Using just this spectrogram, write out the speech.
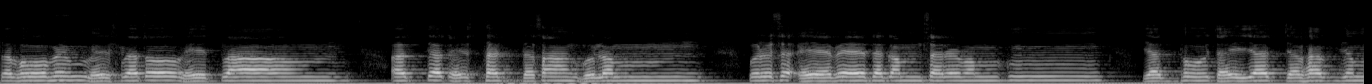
स भूमिं विश्वतो वेत्त्वाम् अत्यतिष्ठद्दशाङ्गुलम् पुरुष एवेदकं सर्वं यद्भूतैयच्च भव्यम्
